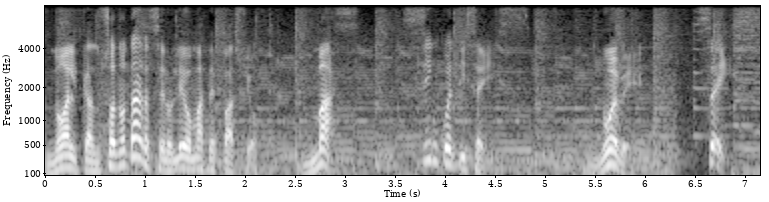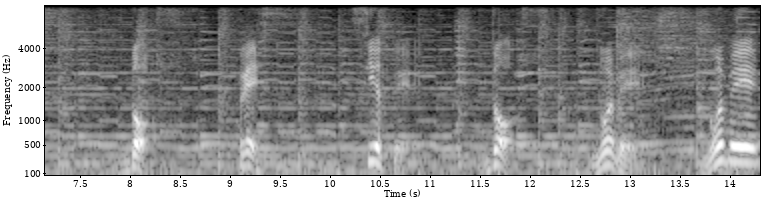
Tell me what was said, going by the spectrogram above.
No alcanzó a anotar, se lo leo más despacio. Más 56 9 6 2 3 7 2 9 9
